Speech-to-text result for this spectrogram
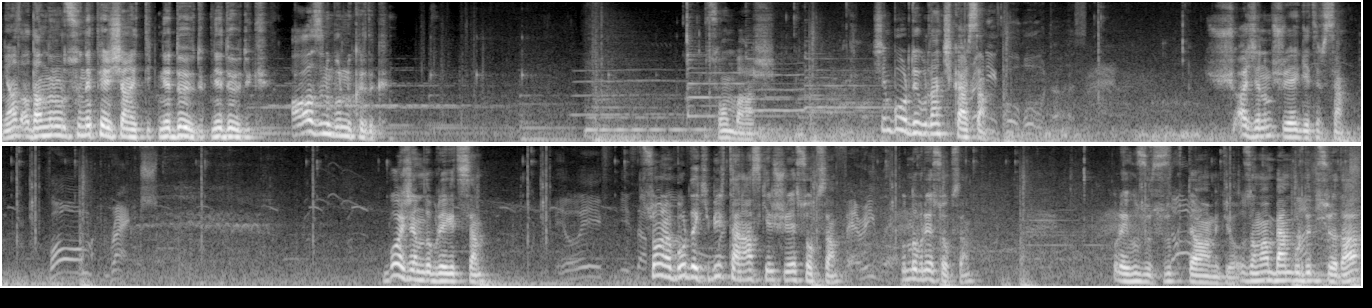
Yalnız adamların ordusunu ne perişan ettik, ne dövdük, ne dövdük. Ağzını burnunu kırdık. Sonbahar. Şimdi bu orduyu buradan çıkarsam. Şu ajanımı şuraya getirsem. Bu ajanımı da buraya getirsem. Sonra buradaki bir tane askeri şuraya soksam. Bunu da buraya soksam. Buraya huzursuzluk devam ediyor. O zaman ben burada bir süre daha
